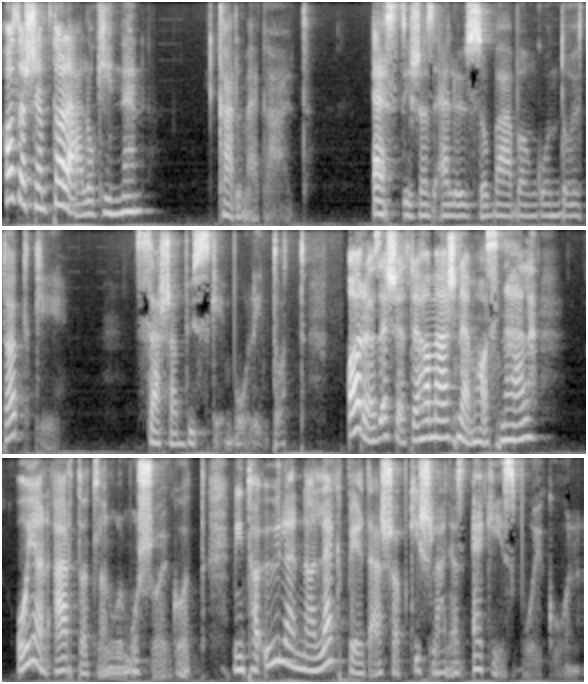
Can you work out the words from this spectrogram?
Haza sem találok innen. Karl megállt. Ezt is az előszobában gondoltad ki? Sasa büszkén bólintott. Arra az esetre, ha más nem használ, olyan ártatlanul mosolygott, mintha ő lenne a legpéldásabb kislány az egész bolygón.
